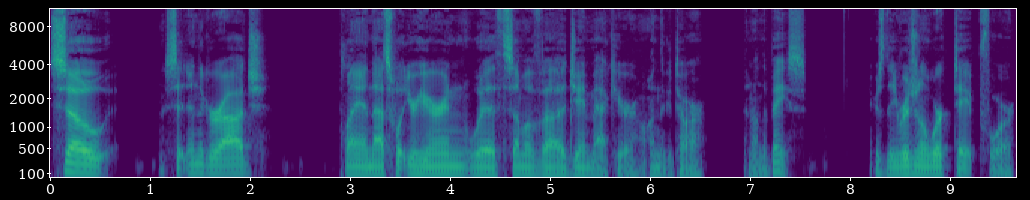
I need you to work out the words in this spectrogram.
So sitting in the garage, playing. That's what you're hearing with some of uh, J Mac here on the guitar and on the bass. Here's the original work tape for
